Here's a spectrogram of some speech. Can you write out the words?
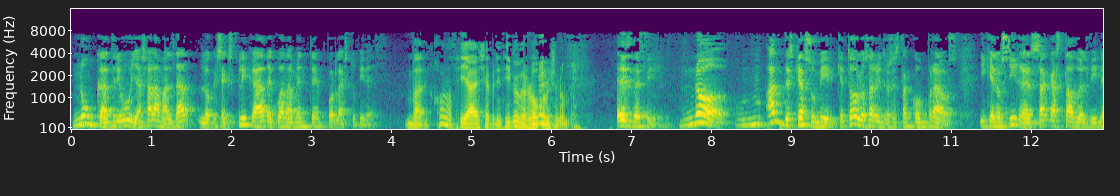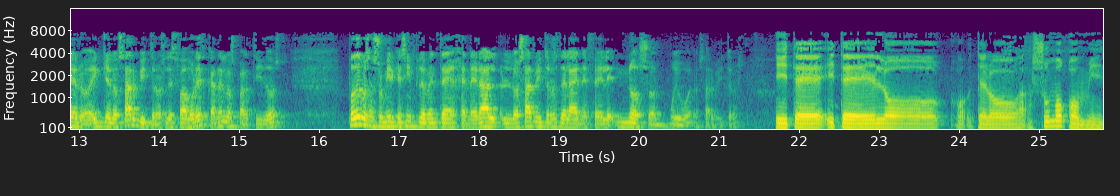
Nunca atribuyas a la maldad lo que se explica adecuadamente por la estupidez. Vale, conocía ese principio, pero no con ese nombre. Es decir, no, antes que asumir que todos los árbitros están comprados y que los Eagles han gastado el dinero en que los árbitros les favorezcan en los partidos, podemos asumir que simplemente en general los árbitros de la NFL no son muy buenos árbitros. Y te, y te, lo, te lo asumo con mi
